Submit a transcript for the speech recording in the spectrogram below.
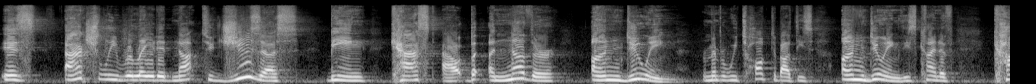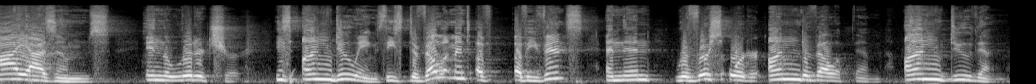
is actually related not to Jesus being cast out, but another undoing. Remember, we talked about these undoing, these kind of chiasms in the literature, these undoings, these development of, of events, and then reverse order, undevelop them, undo them.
